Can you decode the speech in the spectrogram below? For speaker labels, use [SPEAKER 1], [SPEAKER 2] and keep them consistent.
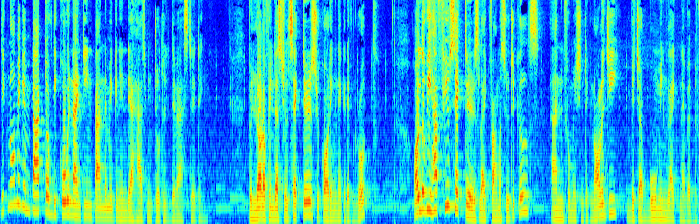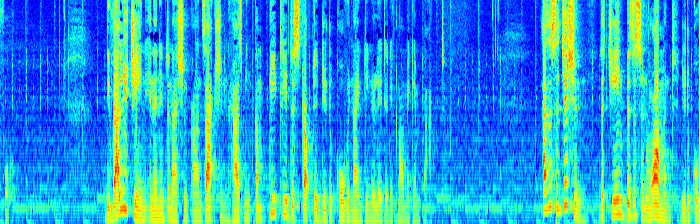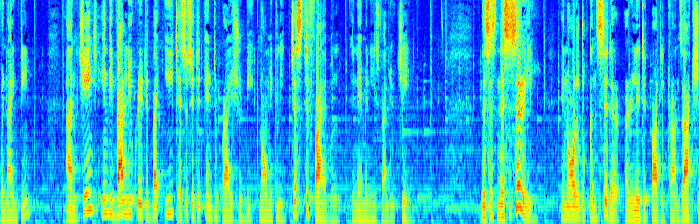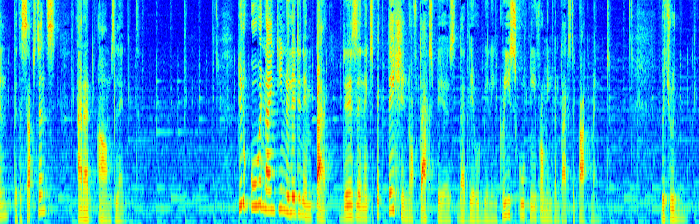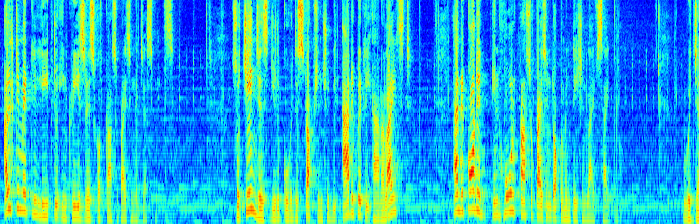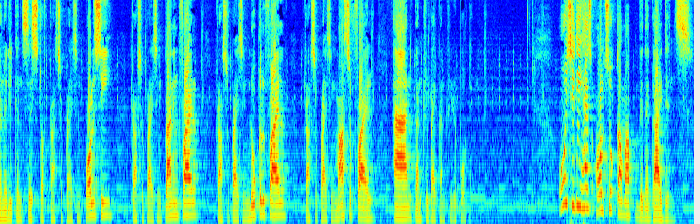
[SPEAKER 1] The economic impact of the COVID 19 pandemic in India has been totally devastating, with a lot of industrial sectors recording negative growth. Although we have few sectors like pharmaceuticals and information technology which are booming like never before. The value chain in an international transaction has been completely disrupted due to COVID 19 related economic impact. As a suggestion, the changed business environment due to COVID 19 and change in the value created by each associated enterprise should be economically justifiable in MNE's value chain. This is necessary in order to consider a related party transaction with a substance and at arm's length. Due to COVID 19 related impact, there is an expectation of taxpayers that there would be an increased scrutiny from income tax department, which would ultimately lead to increased risk of transfer pricing adjustments. So, changes due to COVID disruption should be adequately analyzed and recorded in whole transfer pricing documentation life cycle, which generally consists of transfer pricing policy, transfer pricing planning file, transfer pricing local file, transfer pricing master file, and country by country reporting. OECD has also come up with a guidance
